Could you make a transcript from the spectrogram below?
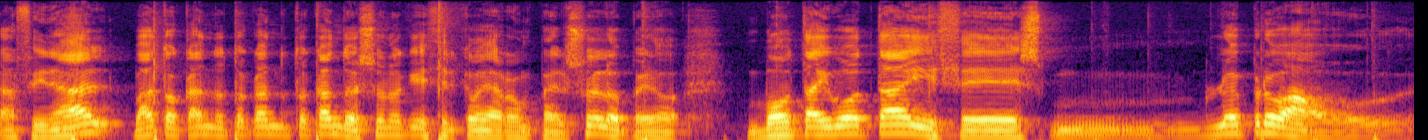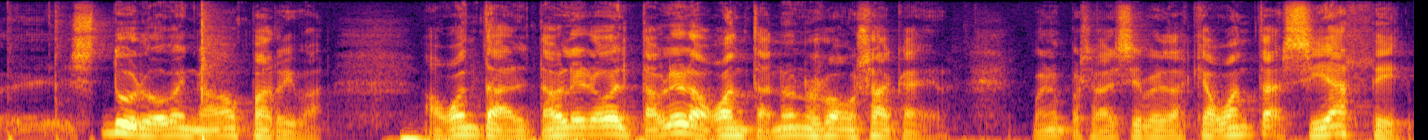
al final va tocando, tocando, tocando. Eso no quiere decir que vaya a romper el suelo, pero bota y bota y dices, mm, lo he probado, es duro, venga, vamos para arriba. Aguanta el tablero, el tablero aguanta, no nos vamos a caer. Bueno, pues a ver si es verdad que aguanta. Si hace,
